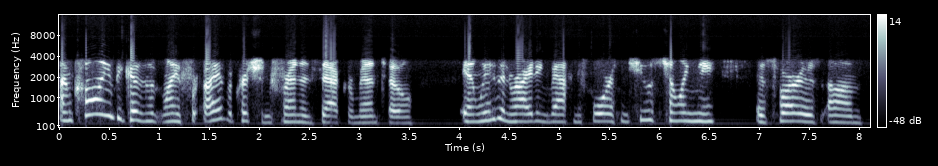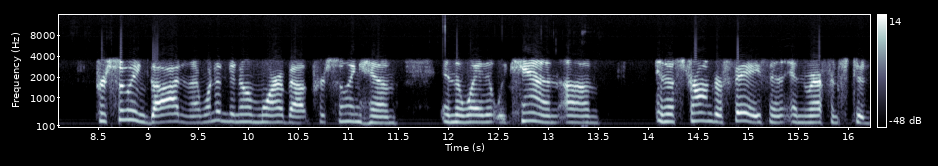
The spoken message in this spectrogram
I'm calling because my I have a Christian friend in Sacramento and we've been writing back and forth. And she was telling me as far as um, pursuing God, and I wanted to know more about pursuing Him in the way that we can um, in a stronger faith in, in reference to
